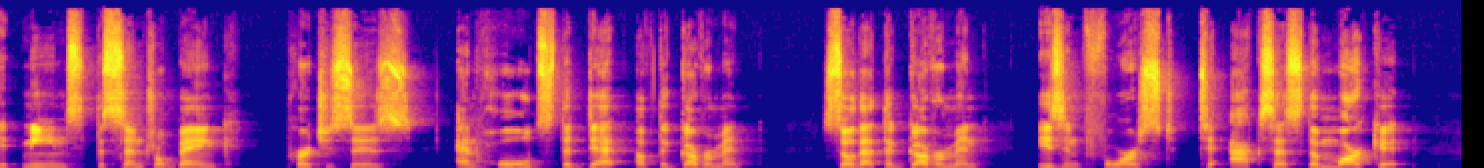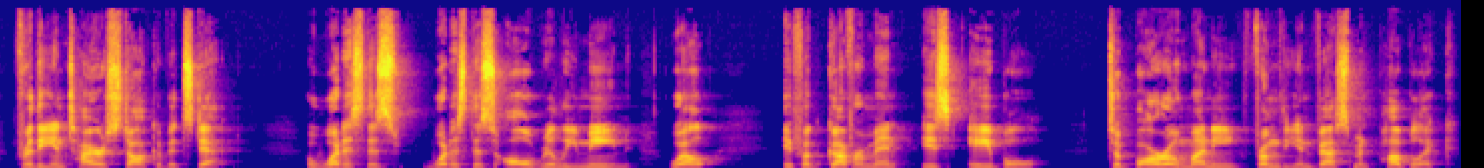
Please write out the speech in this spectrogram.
It means the central bank purchases and holds the debt of the government so that the government isn't forced to access the market for the entire stock of its debt. What does this what does this all really mean? Well, if a government is able to borrow money from the investment public,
